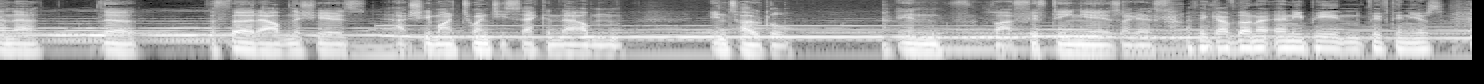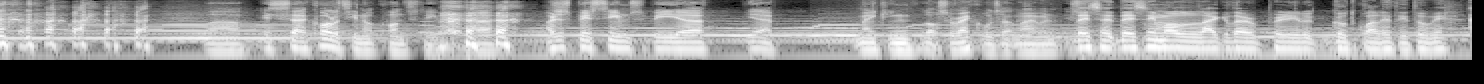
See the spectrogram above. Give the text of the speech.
and uh, the the third album this year is actually my twenty second album in total in like fifteen years, I guess. I think I've done an EP in 15 years. It's uh, quality, not quantity. But, uh, I just seem to be, uh, yeah, making lots of records at the moment. It's- They say they seem all like they're pretty good quality to me.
